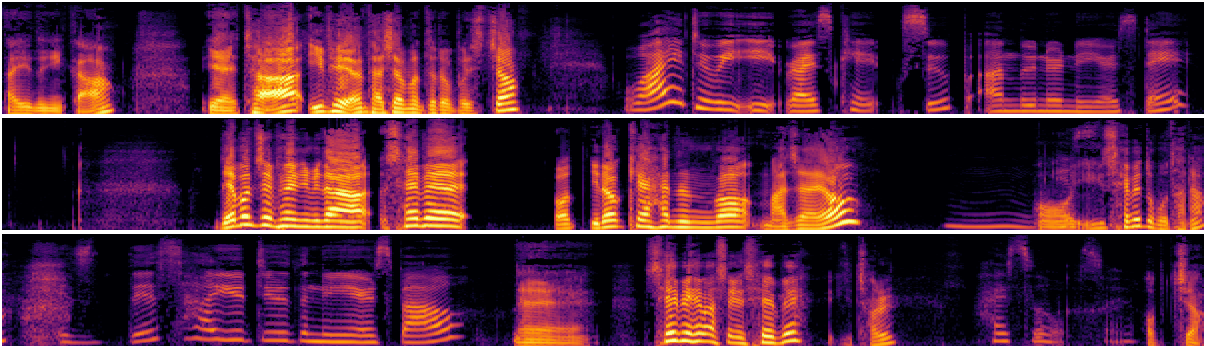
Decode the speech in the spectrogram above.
나이 드니까. 예. 자, 이 표현 다시 한번 들어보시죠. Why do we eat rice cake soup on Lunar New Year's Day? 네 번째 표현입니다. 세배, 어, 이렇게 하는 거 맞아요? 음, 어, 이 세배도 못 하나? is this how you do the New Year's vow? 네. 세배 해봤어요, 세배? 절? 할 수 없어요. 없죠.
